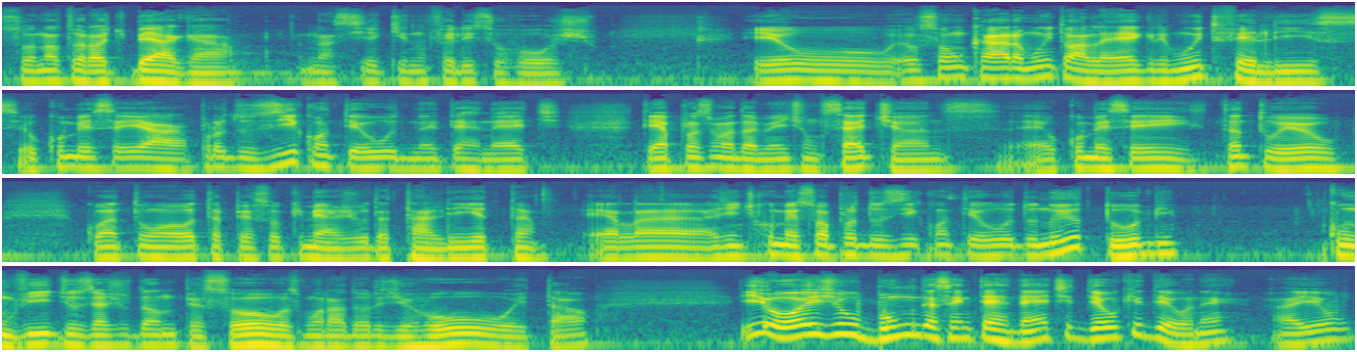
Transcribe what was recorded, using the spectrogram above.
Sou natural de BH. Nasci aqui no Felício Roxo. Eu, eu sou um cara muito alegre, muito feliz. Eu comecei a produzir conteúdo na internet tem aproximadamente uns sete anos. É, eu comecei, tanto eu quanto uma outra pessoa que me ajuda, Talita. Ela, a gente começou a produzir conteúdo no YouTube, com vídeos ajudando pessoas, moradores de rua e tal. E hoje o boom dessa internet deu o que deu, né? Aí eu,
